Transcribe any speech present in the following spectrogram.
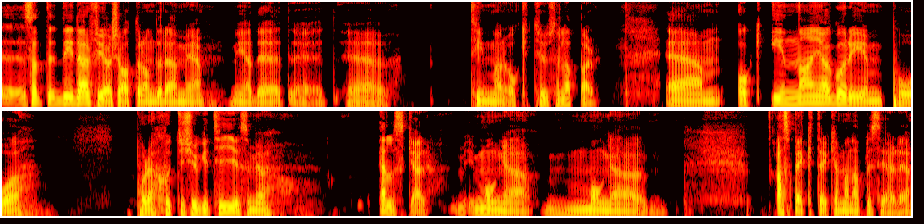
Eh, så att det är därför jag tjatar om det där med, med eh, eh timmar och tusenlappar. Um, och innan jag går in på, på det här 70-20-10 som jag älskar, många, många aspekter kan man applicera det.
